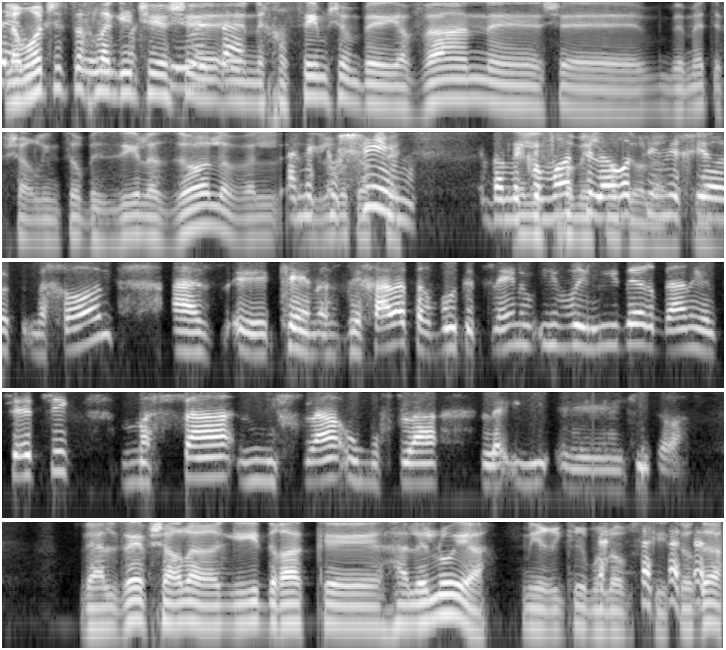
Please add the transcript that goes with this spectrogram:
למרות שצריך אה, להגיד שיש אה, נכסים שם ביוון, אה, שבאמת אפשר למצוא בזיל הזול, אבל אני לא בטוח ש... במקומות שלא רוצים. לחיות, כן. נכון? אז כן, אז בהיכל התרבות אצלנו, עברי לידר, דניאל צ'צ'יק, מסע נפלא ומופלא לאי הידרה. ועל זה אפשר להגיד רק הללויה, מירי קרימולובסקי. תודה.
